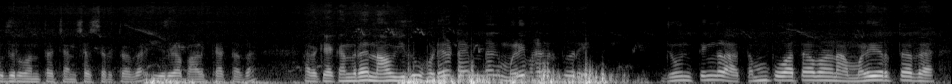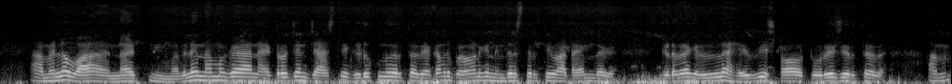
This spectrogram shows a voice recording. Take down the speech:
ಉದುರುವಂಥ ಚಾನ್ಸಸ್ ಇರ್ತದೆ, ಯೂರಿಯಾ ಭಾಳ ಕೆಟ್ಟದ. ಅದಕ್ಕೆ ಯಾಕಂದ್ರೆ ನಾವು ಇದು ಹೊಡೆಯೋ ಟೈಮ್ದಾಗ ಮಳೆ ಭಾಳ ಇರ್ತದೆ ರೀ. ಜೂನ್ ತಿಂಗಳ ತಂಪು ವಾತಾವರಣ, ಮಳೆ ಇರ್ತದೆ. ಆಮೇಲೆ ವಾ ನೈಟ್ ಮೊದಲೇ ನಮಗೆ ನೈಟ್ರೋಜನ್ ಜಾಸ್ತಿ ಗಿಡಕ್ಕೂ ಇರ್ತದೆ. ಯಾಕಂದ್ರೆ ಬೆಳವಣಿಗೆ ನಿಂದಿರ್ಸ್ತಿರ್ತೀವಿ ಆ ಟೈಮ್ದಾಗ ಗಿಡದಾಗ ಎಲ್ಲ ಹೆವಿ ಸ್ಟಾ ಸ್ಟೋರೇಜ್ ಇರ್ತದೆ. ಆಮ್,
